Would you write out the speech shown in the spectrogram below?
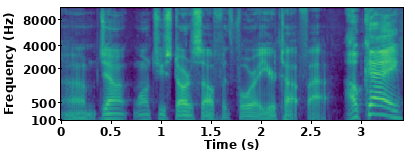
Um, Junk, why don't you start us off with 4A, your top five? Okay.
